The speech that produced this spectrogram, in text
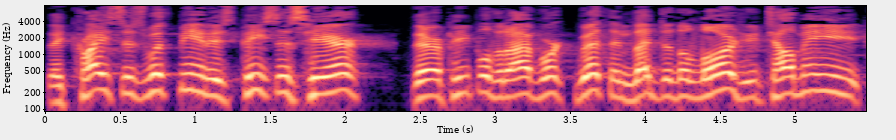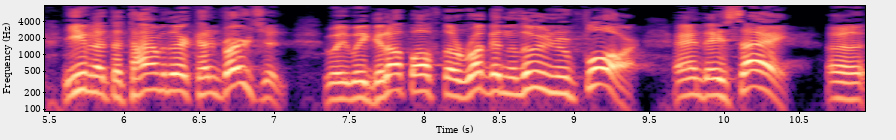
that Christ is with me and His peace is here. There are people that I've worked with and led to the Lord who tell me, even at the time of their conversion, we, we get up off the rug in the living room floor and they say, uh,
